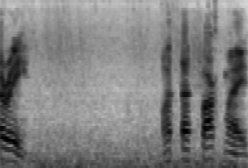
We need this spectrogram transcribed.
Harry! What the fuck, mate?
